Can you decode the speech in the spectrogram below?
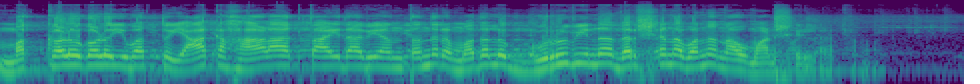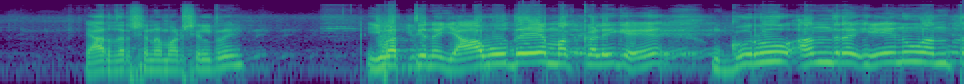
ಮಕ್ಕಳುಗಳು ಇವತ್ತು ಯಾಕೆ ಹಾಳಾಗ್ತಾ ಇದ್ದಾವೆ ಅಂತಂದ್ರೆ, ಮೊದಲು ಗುರುವಿನ ದರ್ಶನವನ್ನು ನಾವು ಮಾಡಿಸಿಲ್ಲ. ಯಾರ ದರ್ಶನ ಮಾಡಿಸಿಲ್ರಿ? ಇವತ್ತಿನ ಯಾವುದೇ ಮಕ್ಕಳಿಗೆ ಗುರು ಅಂದ್ರೆ ಏನು ಅಂತ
